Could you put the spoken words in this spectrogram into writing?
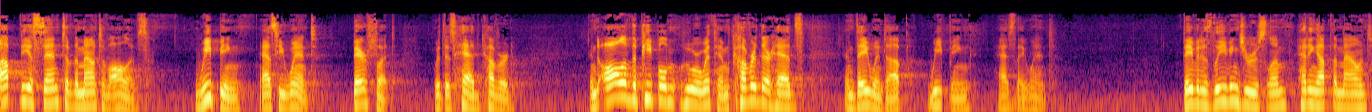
up the ascent of the Mount of Olives, weeping as he went, barefoot, with his head covered. And all of the people who were with him covered their heads, and they went up, weeping as they went. David is leaving Jerusalem, heading up the mount.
